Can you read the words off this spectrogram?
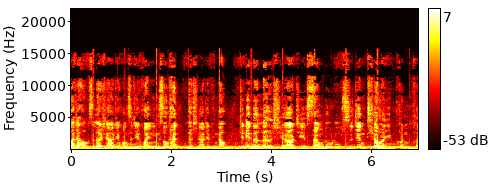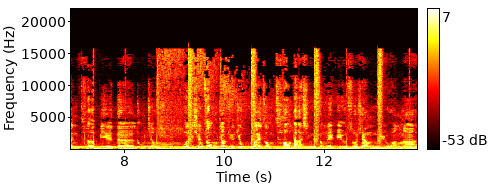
大家好，我是热血阿杰黄世杰，欢迎您收看热血阿杰频道。今天的热血阿杰上路路时间，挑了一盆很特别的鹿角蕨。我以前种鹿角蕨就不爱这种超大型的种类，比如说像女王啦，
